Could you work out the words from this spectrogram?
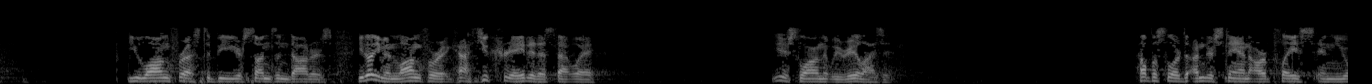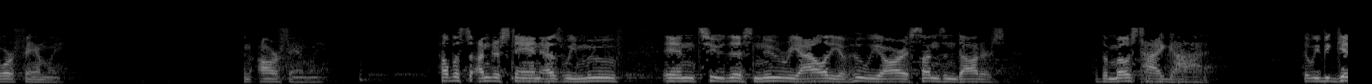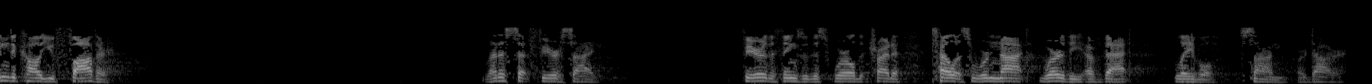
you long for us to be your sons and daughters. You don't even long for it, God. You created us that way. You just long that we realize it. Help us, Lord, to understand our place in your family, in our family. Help us to understand as we move into this new reality of who we are as sons and daughters of the Most High God, that we begin to call you Father Let us set fear aside. Fear of the things of this world that try to tell us we're not worthy of that label, son or daughter.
